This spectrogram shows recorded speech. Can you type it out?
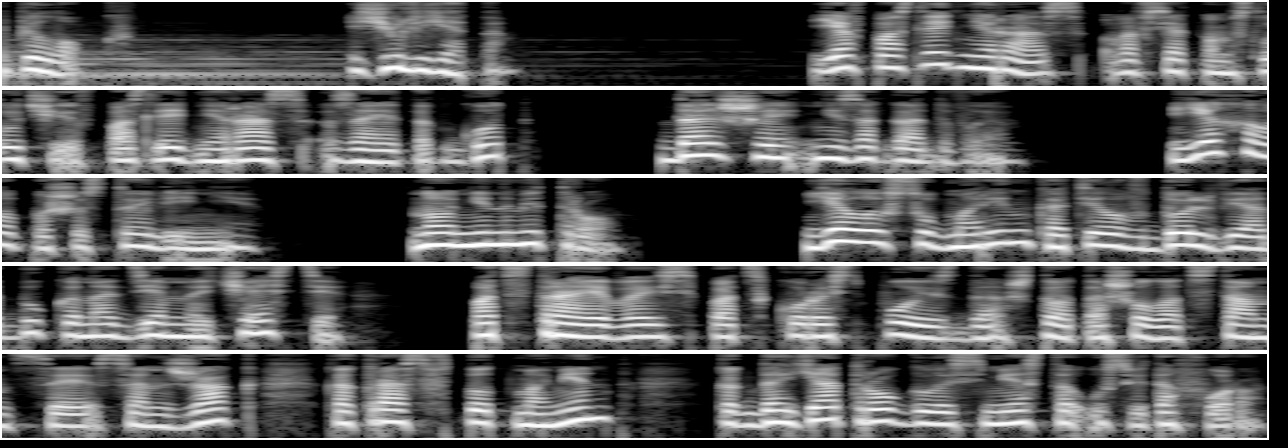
Эпилог. Жюльетта. Я в последний раз, во всяком случае, в последний раз за этот год, дальше не загадываю. Ехала по шестой линии. Но не на метро. Елый субмарин катил вдоль виадука надземной части, подстраиваясь под скорость поезда, что отошел от станции Сен-Жак как раз в тот момент, когда я трогалась с места у светофора.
